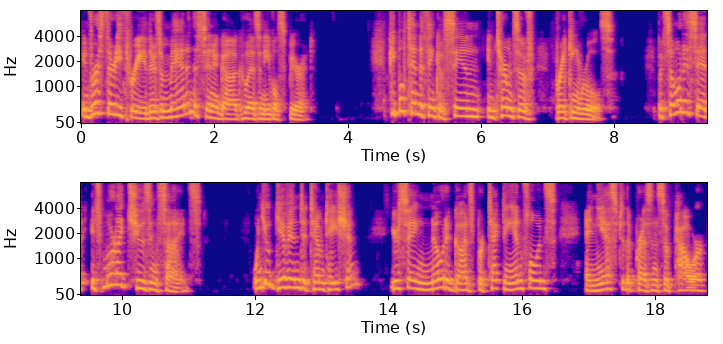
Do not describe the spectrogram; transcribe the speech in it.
In verse 33, there's a man in the synagogue who has an evil spirit. People tend to think of sin in terms of breaking rules. But someone has said it's more like choosing sides. When you give in to temptation, you're saying no to God's protecting influence and yes to the presence of power,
